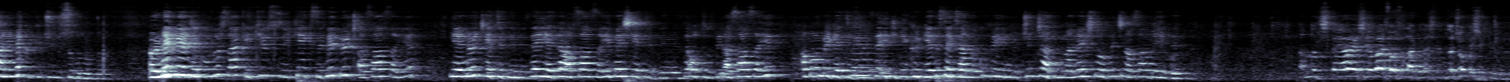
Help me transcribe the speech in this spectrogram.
2005 tarihinde 43.sü bulundu. Örnek verecek olursak 2 üstü 2 eksi 1 3 asal sayı yerine 3 getirdiğimizde 7 asal sayı 5 getirdiğimizde 31 asal sayı ama 11 getirdiğimizde 2047 89 ve 23'ün çarpımlarına eşit olduğu için asal değildir. Anlatışta ya ve Şevval Soysal arkadaşlarımıza çok teşekkür ederim.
